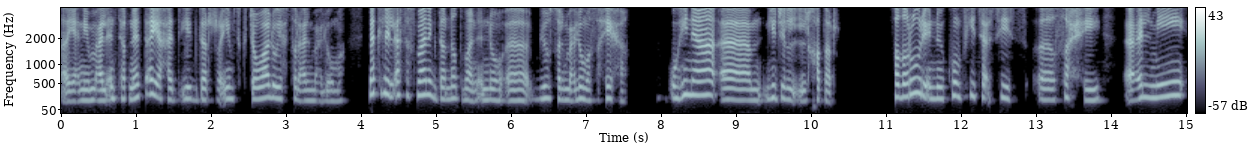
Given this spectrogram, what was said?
آه يعني مع الإنترنت أي أحد يقدر يمسك جواله ويحصل على المعلومة لكن للأسف ما نقدر نضمن أنه آه بيوصل معلومة صحيحة. وهنا يجي الخطر. فضروري إنه يكون في تأسيس آه، صحي علمي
